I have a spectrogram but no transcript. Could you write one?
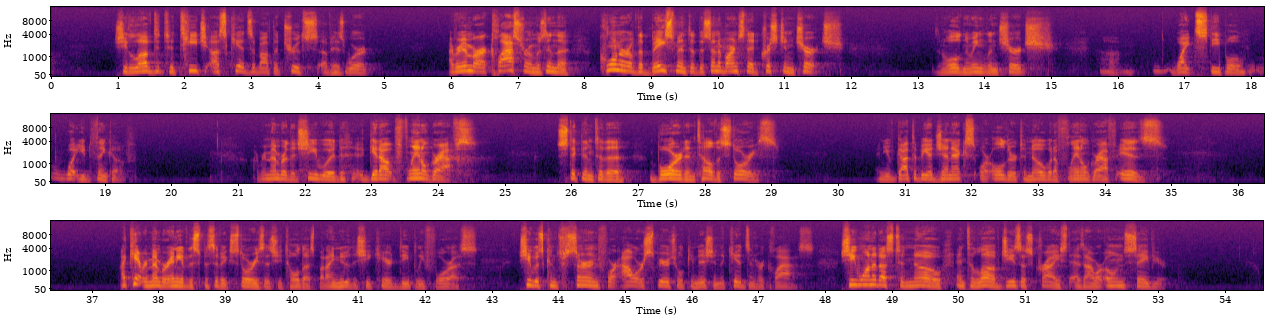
She loved to teach us kids about the truths of His Word. I remember our classroom was in the corner of the basement of the Center Barnstead Christian Church. It's an old New England church, um, white steeple, what you'd think of. I remember that she would get out flannel graphs, stick them to the board, and tell the stories. And you've got to be a Gen X or older to know what a flannel graph is. I can't remember any of the specific stories that she told us, but I knew that she cared deeply for us. She was concerned for our spiritual condition, the kids in her class. She wanted us to know and to love Jesus Christ as our own Savior.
